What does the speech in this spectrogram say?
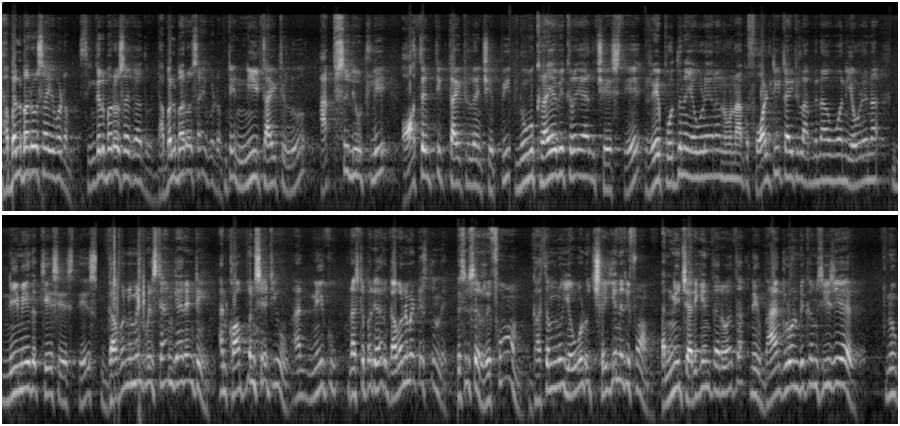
డబల్ భరోసా ఇవ్వడం. సింగిల్ భరోసా కాదు డబల్ భరోసా ఇవ్వడం. అంటే నీ టైటిల్ అబ్సల్యూట్లీ ఆథెంటిక్ టైటిల్ అని చెప్పి నువ్వు క్రయ విక్రయాలు చేస్తే రేపొద్దున ఎవడైనా నువ్వు నాకు ఫాల్టీ టైటిల్ అమ్మినావు అని ఎవడైనా నీ మీద కేసు వేస్తే government will stand guarantee and compensate you. And నీకు నష్టపరిహారం గవర్నమెంట్ ఇస్తుంది. దిస్ ఇస్ ఎ రిఫార్మ్ గతంలో ఎవడు చెయ్యని రిఫార్మ్ అన్నీ జరిగిన తర్వాత నీకు బ్యాంక్ లోన్ బికమ్స్ ఈజియర్ నువ్వు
